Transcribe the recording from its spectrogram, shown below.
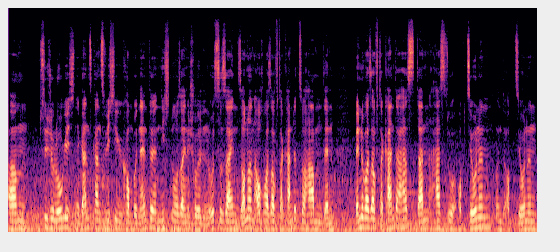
ähm, psychologisch eine ganz, ganz wichtige Komponente, nicht nur seine Schulden los zu sein, sondern auch was auf der Kante zu haben. Denn wenn du was auf der Kante hast, dann hast du Optionen und Optionen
